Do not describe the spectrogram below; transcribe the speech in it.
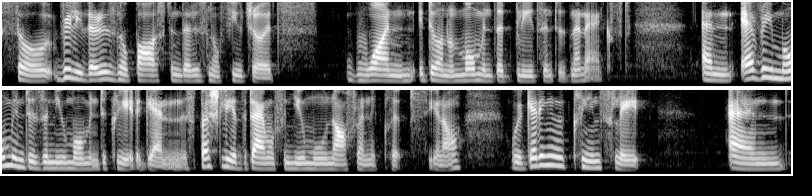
So really, there is no past and there is no future. It's one eternal moment that bleeds into the next. And every moment is a new moment to create again, especially at the time of a new moon after an eclipse, you know? We're getting a clean slate and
